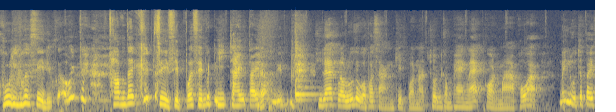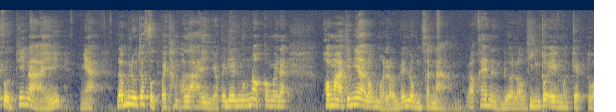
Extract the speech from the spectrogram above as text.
ครูเลเวล4นี่ก็โอ๊ยทำได้แค่สี่สิบเปอร์เซ็นต์ก็ดีใจตายแล้วทีแรกเรารู้สึกว่าภาษาอังกฤษปอนอะชนกำแพงและก่อนมา เพราะว่าไม่รู้จะไปฝึกที่ไหนเงี้ยแล้วไม่รู้จะฝึกไปทำอะไรอย่าไปเรียนเมืองนอกก็ไม่ได้พอมาที่เนี่ยเราเหมือนเราได้ลงสนาม แล้วแค่หนึ่งเดือนเราทิ้งตัวเองมาเก็บตัว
